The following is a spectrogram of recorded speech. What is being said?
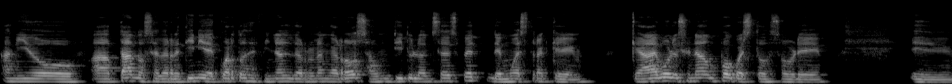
han ido adaptándose. Berretini de cuartos de final de Roland Garros a un título en césped demuestra que, que ha evolucionado un poco esto sobre eh,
